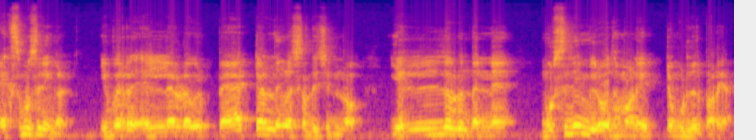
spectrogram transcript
എക്സ് മുസ്ലിങ്ങൾ ഇവരുടെ എല്ലാവരുടെ ഒരു പാറ്റേൺ നിങ്ങൾ ശ്രദ്ധിച്ചിട്ടുണ്ടോ? എല്ലാവരും തന്നെ മുസ്ലിം വിരോധമാണ് ഏറ്റവും കൂടുതൽ പറയാൻ.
